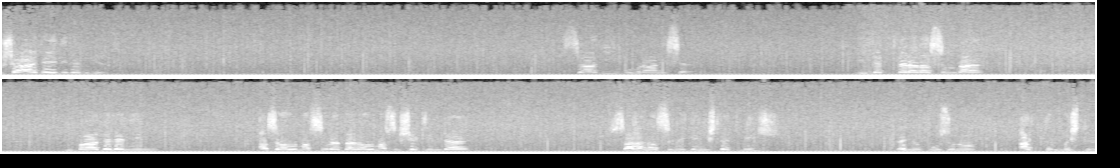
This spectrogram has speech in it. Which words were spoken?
müşahede edilebilir. İktisadi buhran ise milletler arasında mübadelenin azalması ve daralması şeklinde sahanasını genişletmiş ve nüfusunu arttırmıştır.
